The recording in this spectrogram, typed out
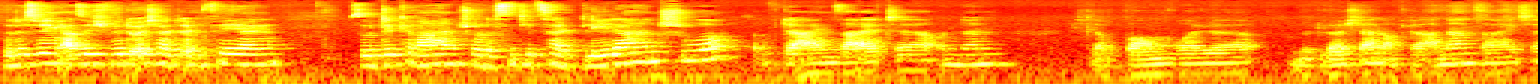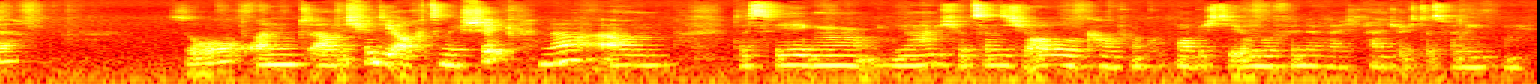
So deswegen, also ich würde euch halt empfehlen, so dickere Handschuhe, das sind jetzt halt Lederhandschuhe auf der einen Seite und dann, ich glaube, Baumwolle mit Löchern auf der anderen Seite. So, und ähm, ich finde die auch ziemlich schick. Ne? Ähm, deswegen ja, habe ich für 20 Euro gekauft. Mal gucken, ob ich die irgendwo finde. Vielleicht kann ich euch das verlinken.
